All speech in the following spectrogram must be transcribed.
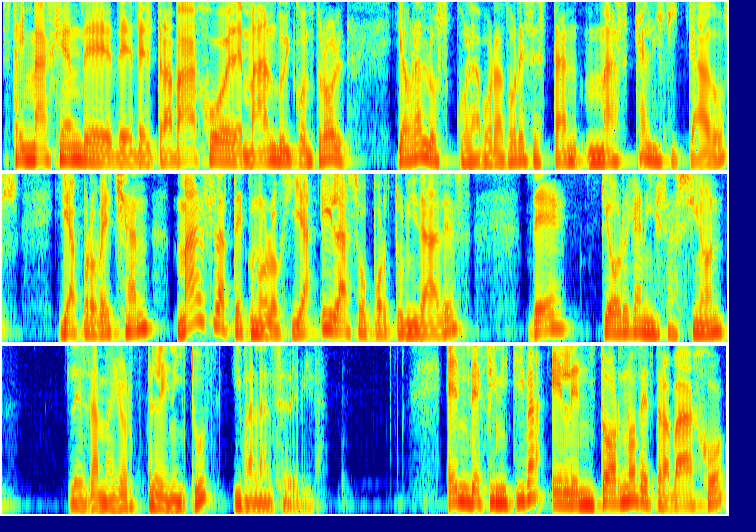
Esta imagen de, del trabajo, de mando y control. Y ahora los colaboradores están más calificados y aprovechan más la tecnología y las oportunidades de qué organización les da mayor plenitud y balance de vida. En definitiva, el entorno de trabajo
